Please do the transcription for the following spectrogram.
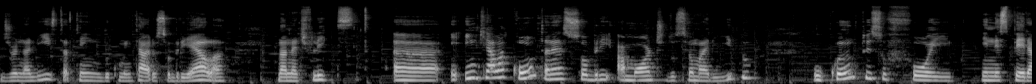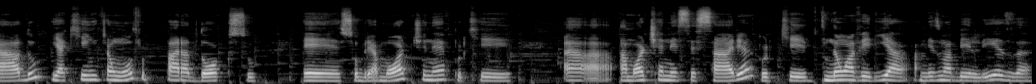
jornalista, tem documentário sobre ela na Netflix, uh, em que ela conta né, sobre a morte do seu marido, o quanto isso foi inesperado, e aqui entra um outro paradoxo é, sobre a morte, né? Porque a, a morte é necessária, porque não haveria a mesma beleza,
